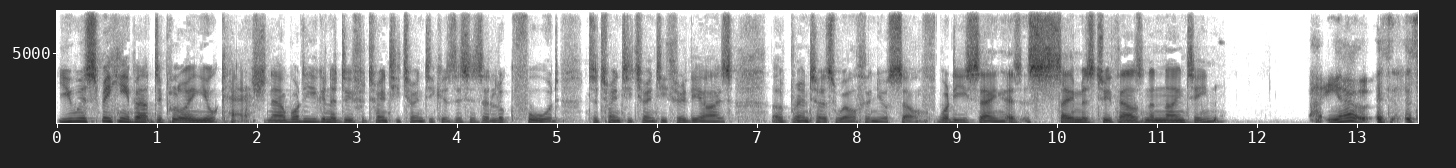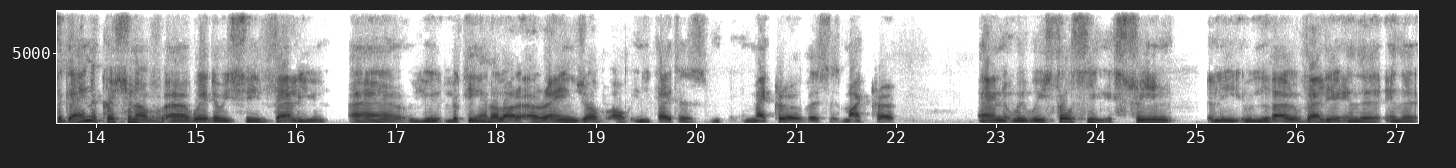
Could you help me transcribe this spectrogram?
You were speaking about deploying your cash. Now, what are you going to do for twenty? 2020 because this is a look forward to 2020 through the eyes of Brenthurst Wealth and yourself. What are you saying? As same as 2019? You know, it's, it's again a question of uh, where do we see value. Uh, you looking at a lot of a range of, of indicators, macro versus micro, and we, we still see extremely low value in the in the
